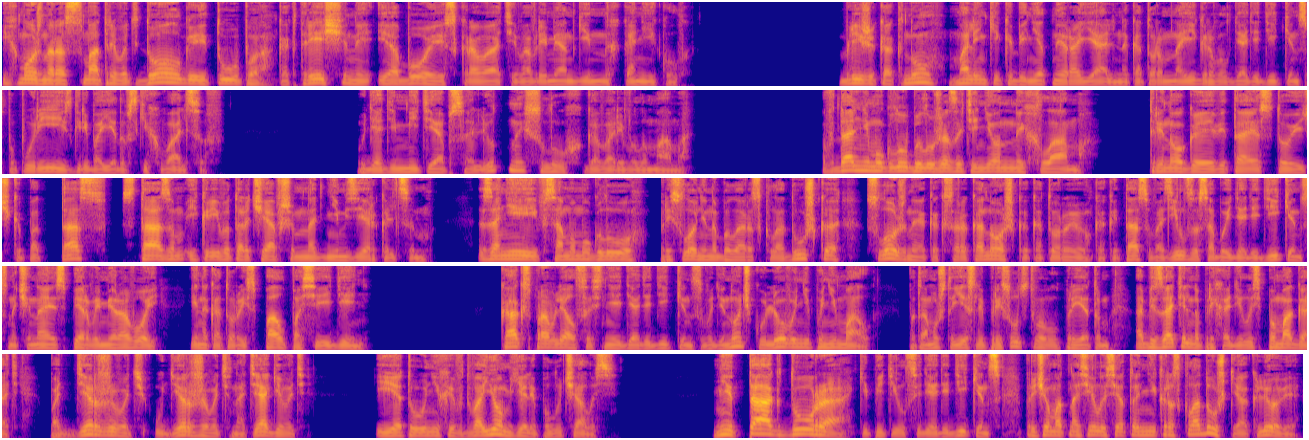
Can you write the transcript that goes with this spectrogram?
Их можно рассматривать долго и тупо, как трещины и обои с кровати во время ангинных каникул. Ближе к окну маленький кабинетный рояль, на котором наигрывал дядя Диккенс попури из грибоедовских вальсов. «У дяди Мити абсолютный слух», — говаривала мама. В дальнем углу был уже затененный хлам. Треногая витая стоечка под таз с тазом и криво торчавшим над ним зеркальцем. За ней в самом углу прислонена была раскладушка, сложная, как сороконожка, которую, как и таз, возил за собой дядя Диккенс, начиная с Первой мировой, и на которой спал по сей день. Как справлялся с ней дядя Диккенс в одиночку, Лева не понимал, потому что если присутствовал при этом, обязательно приходилось помогать, поддерживать, удерживать, натягивать. И это у них и вдвоем еле получалось. «Не так, дура!» — кипятился дядя Диккенс, причем относилось это не к раскладушке, а к Леве.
